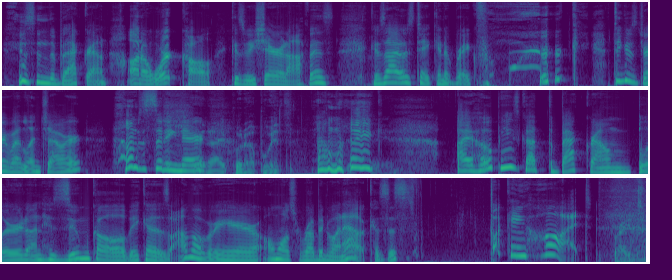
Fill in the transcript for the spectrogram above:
is in the background on a work call because we share an office. Because I was taking a break from work. I think it was during my lunch hour. I'm sitting there. That I put up with. I'm like, I hope he's got the background blurred on his Zoom call because I'm over here almost rubbing one out because this is fucking hot. Right.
